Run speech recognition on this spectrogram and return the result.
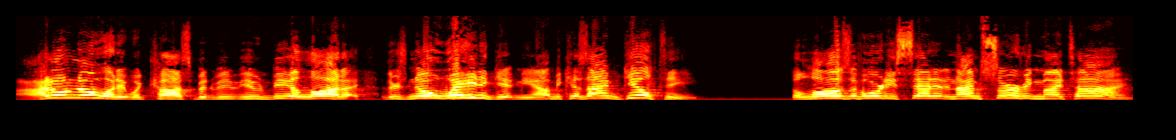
I don't know what it would cost, but it would be a lot. There's no way to get me out because I'm guilty. The laws have already said it, and I'm serving my time.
